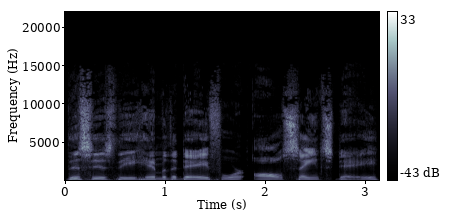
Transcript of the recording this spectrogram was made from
This is the hymn of the day for All Saints Day.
